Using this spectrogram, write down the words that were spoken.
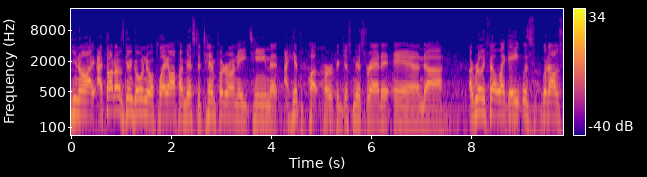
you know, I, I thought I was going to go into a playoff. I missed a 10 footer on 18 that I hit the putt perfect, just misread it. And uh, I really felt like eight was what I was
